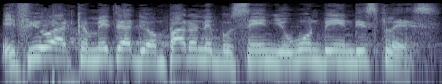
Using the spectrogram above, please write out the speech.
if you had committed the unpardonable sin, you won't be in this place.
